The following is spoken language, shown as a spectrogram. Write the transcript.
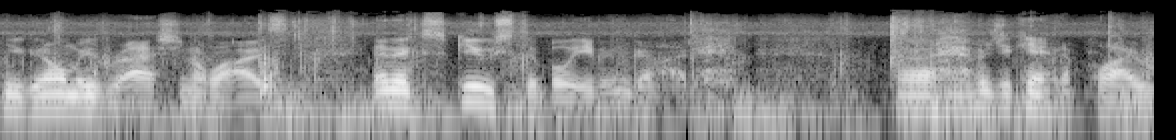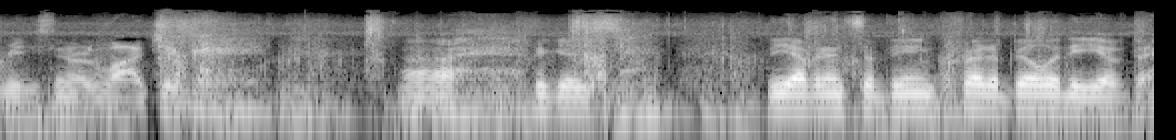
You can only rationalize an excuse to believe in God. Uh, but you can't apply reason or logic uh, because the evidence of the incredibility of the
